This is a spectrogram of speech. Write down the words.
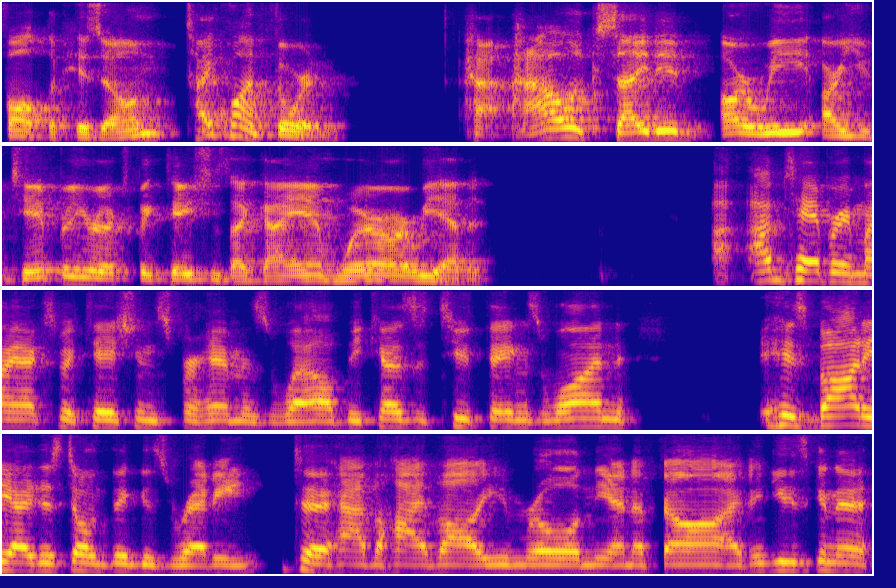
fault of his own. Tyquan Thornton. How, how excited are we? Are you tampering your expectations like I am? Where are we, Evan? I'm tampering my expectations for him as well because of two things. One, his body, I just don't think is ready to have a high volume role in the NFL. I think he's going to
